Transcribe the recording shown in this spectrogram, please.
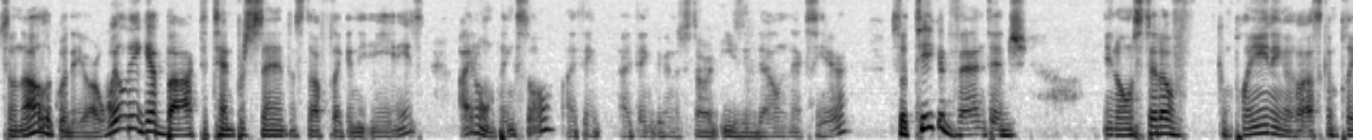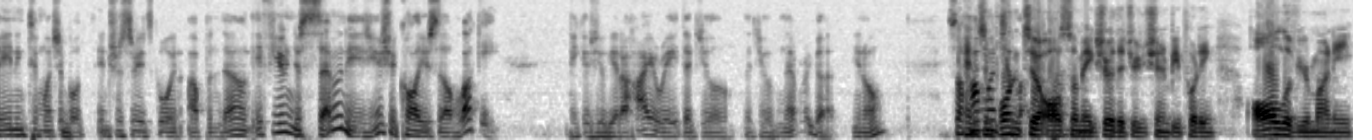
So now look where they are. Will they get back to 10% and stuff like in the 80s? I don't think so. I think I think they're going to start easing down next year. So take advantage, you know, instead of complaining of us complaining too much about interest rates going up and down. If you're in your 70s, you should call yourself lucky because you'll get a high rate that you'll that you've never got, you know? So and it's important to also make sure that you shouldn't be putting all of your money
